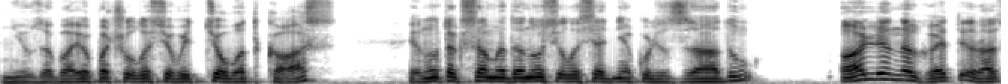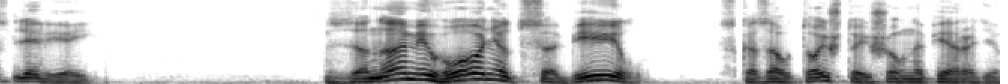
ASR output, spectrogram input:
Неўзабаве пачулася выццё в адказ, Яно таксама даносілася аднекуль ззаду, але на гэты раз лявей. За намі гоняцца біл, сказаў той, што ішоў наперадзе.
